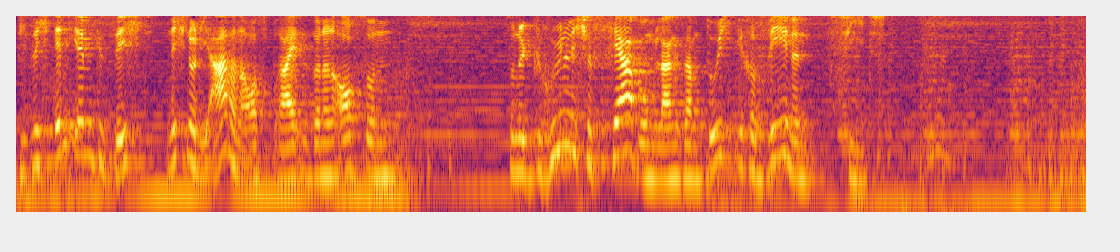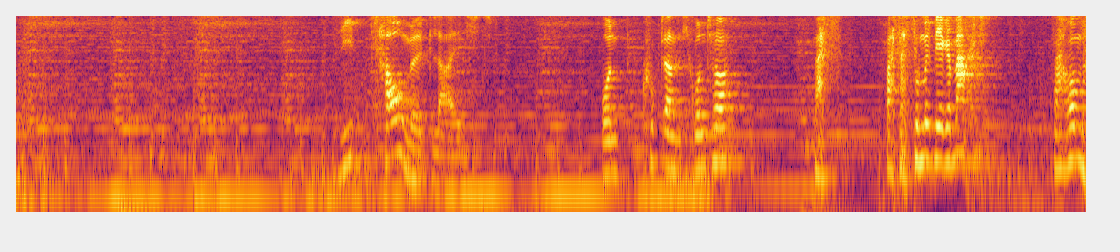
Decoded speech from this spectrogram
wie sich in ihrem Gesicht nicht nur die Adern ausbreiten, sondern auch so, ein, so eine grünliche Färbung langsam durch ihre Venen zieht. Sie taumelt leicht und guckt an sich runter. Was? Was hast du mit mir gemacht? Warum?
